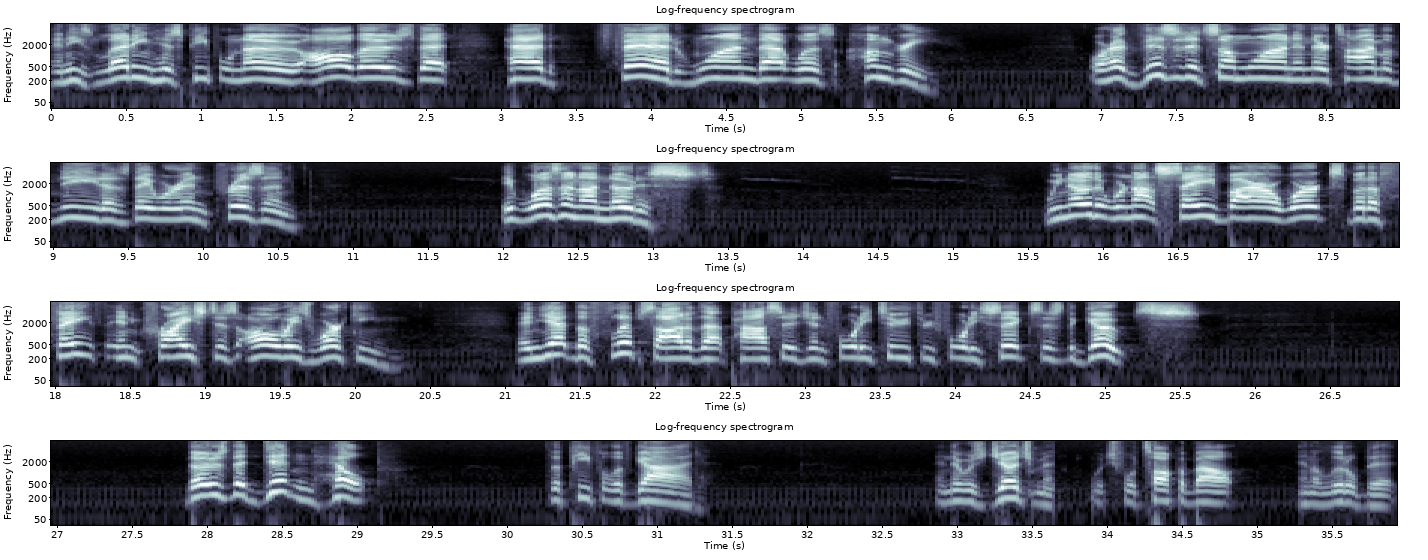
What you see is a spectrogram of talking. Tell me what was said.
And he's letting his people know, all those that had fed one that was hungry, or had visited someone in their time of need as they were in prison, it wasn't unnoticed. We know that we're not saved by our works, but a faith in Christ is always working. And yet, the flip side of that passage in 42 through 46 is the goats. Those that didn't help the people of God. And there was judgment, which we'll talk about in a little bit.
